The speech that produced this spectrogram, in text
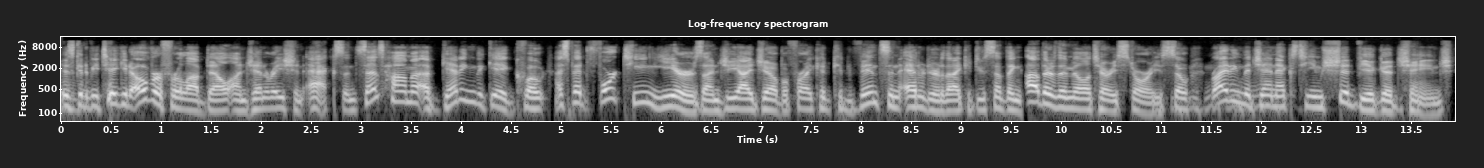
is hmm. going to be taking over for Lobdell on Generation X. And says Hama of getting the gig, quote, I spent 14 years on G.I. Joe before I could convince an editor that I could do something other than military stories. So mm-hmm. writing the Gen mm-hmm. X team should be a good change.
